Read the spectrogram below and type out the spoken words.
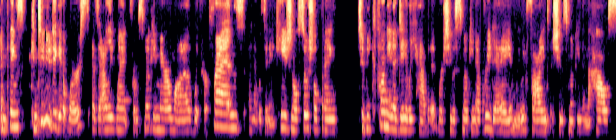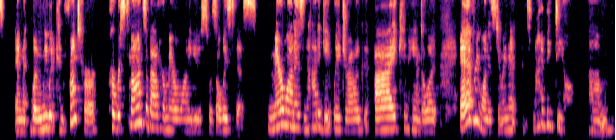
And things continued to get worse as Allie went from smoking marijuana with her friends, and it was an occasional social thing, to becoming a daily habit where she was smoking every day, and we would find that she was smoking in the house. And when we would confront her, her response about her marijuana use was always this marijuana is not a gateway drug. I can handle it. Everyone is doing it. It's not a big deal. Um,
